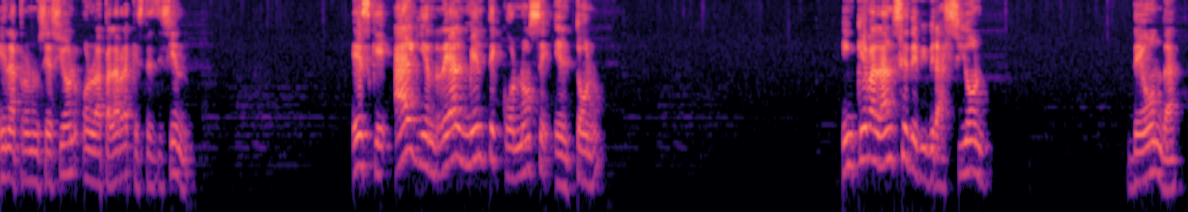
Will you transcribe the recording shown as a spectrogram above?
en la pronunciación o la palabra que estés diciendo. Es que alguien realmente conoce el tono. ¿En qué balance de vibración, de onda,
